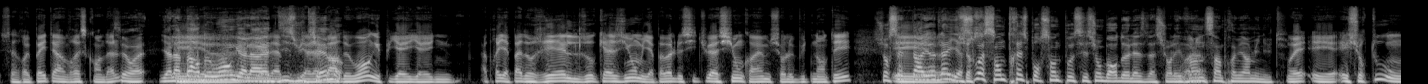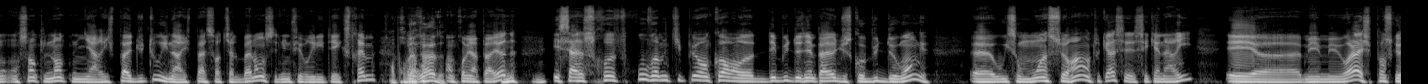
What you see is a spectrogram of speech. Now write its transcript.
ça n'aurait pas été un vrai scandale. C'est vrai. Il y a la Et, barre de euh, Wang à a la Il y a la 18e. barre de Wang, et puis il y a, il y a une. Après, il n'y a pas de réelles occasions, mais il y a pas mal de situations quand même sur le but nantais. Sur cette Et, période-là, euh, il y a sur- 73% de possession bordelaise là, sur les Voilà. 25 premières minutes. Ouais, et, et surtout, on, on sent que Nantes n'y arrive pas du tout. Il n'arrive pas à sortir le ballon. C'est d'une fébrilité extrême. En première En- période En première période. Mmh, mmh. Et ça se retrouve un petit peu encore début de deuxième période jusqu'au but de Wang, euh, où ils sont moins sereins, en tout cas, ces, ces Canaries. Et, euh, mais, mais voilà, je pense que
